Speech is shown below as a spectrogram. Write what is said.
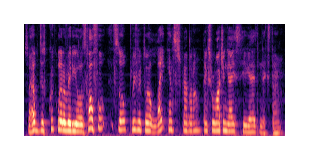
So I hope this quick little video was helpful. If so, please make sure to like and subscribe button. Thanks for watching, guys. See you guys next time.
